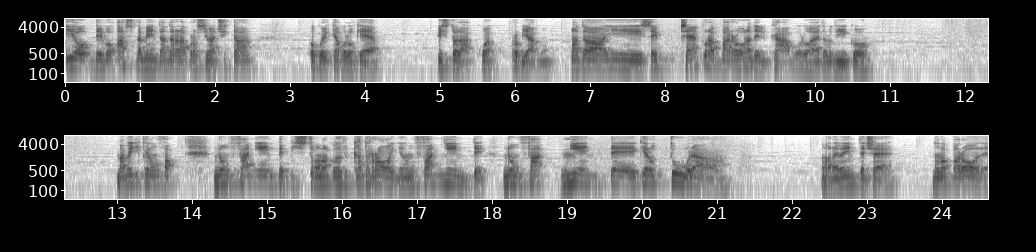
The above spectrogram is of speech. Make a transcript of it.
Io devo assolutamente andare alla prossima città. O quel cavolo che è. Visto l'acqua, proviamo. Ma dai, sei, sei anche una barona del cavolo, eh, te lo dico. Ma vedi che non fa, non fa niente pistola, porca troia, non fa niente, non fa niente, che rottura. No, veramente c'è, non ho parole,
